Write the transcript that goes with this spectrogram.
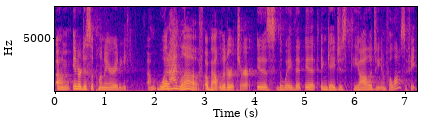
um, interdisciplinarity. Um, what I love about literature is the way that it engages theology and philosophy.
